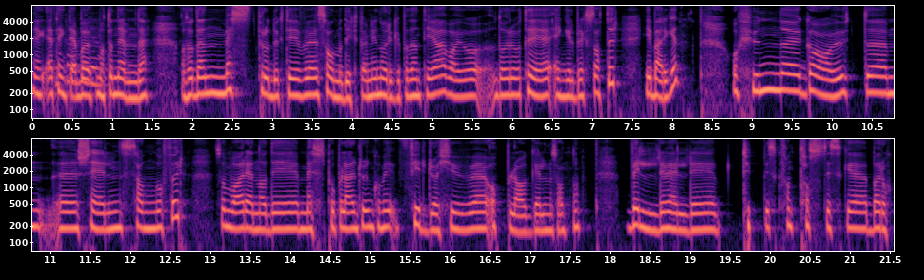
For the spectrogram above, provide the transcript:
jeg, jeg, tenkte jeg bare måtte nevne det. Altså, den mest produktive salmedikteren i Norge på den tida var jo Dorothee Engelbrektsdatter i Bergen. Og hun uh, ga ut uh, Sjelens sangoffer, som var en av de mest populære. Jeg tror hun kom i 24 opplag eller noe sånt. Nå. Veldig, veldig typisk fantastiske barokk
